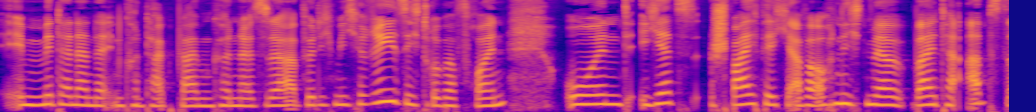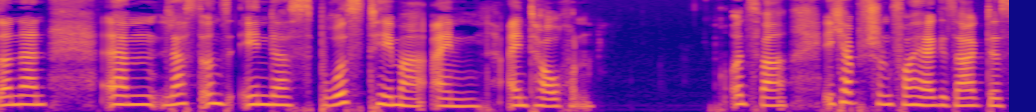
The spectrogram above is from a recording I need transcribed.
im Miteinander in Kontakt bleiben können. Also da würde ich mich riesig drüber freuen. Und jetzt schweife ich aber auch nicht mehr weiter ab, sondern ähm, lasst uns in das Brustthema ein, eintauchen. Und zwar, ich habe schon vorher gesagt, dass,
